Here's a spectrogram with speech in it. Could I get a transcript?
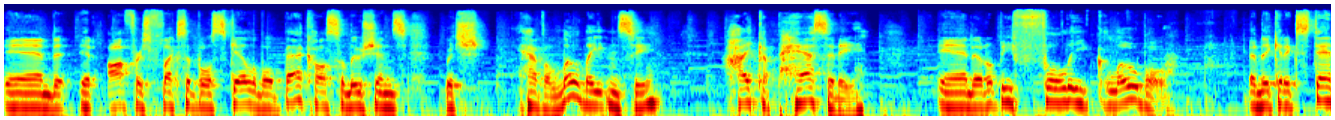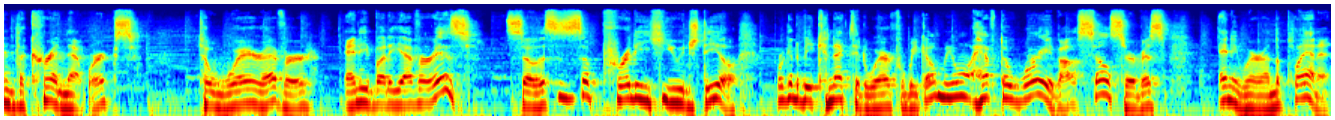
And it offers flexible, scalable backhaul solutions which have a low latency, high capacity, and it'll be fully global. And they can extend the current networks to wherever anybody ever is. So this is a pretty huge deal. We're going to be connected wherever we go. And We won't have to worry about cell service anywhere on the planet.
